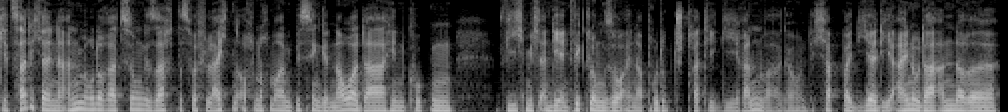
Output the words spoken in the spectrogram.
Jetzt hatte ich ja in der Anmoderation gesagt, dass wir vielleicht auch noch mal ein bisschen genauer dahin gucken, wie ich mich an die Entwicklung so einer Produktstrategie ranwage. Und ich habe bei dir die ein oder andere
